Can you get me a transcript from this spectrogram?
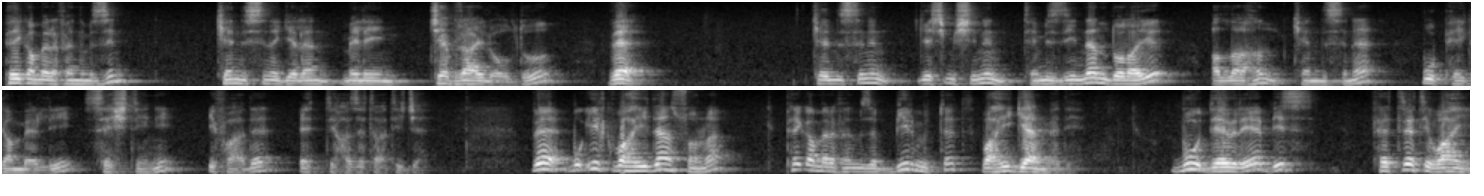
Peygamber Efendimizin kendisine gelen meleğin Cebrail olduğu ve kendisinin geçmişinin temizliğinden dolayı Allah'ın kendisine bu peygamberliği seçtiğini ifade etti Hazreti Hatice. Ve bu ilk vahiyden sonra Peygamber Efendimiz'e bir müddet vahiy gelmedi. Bu devreye biz fetreti vahiy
